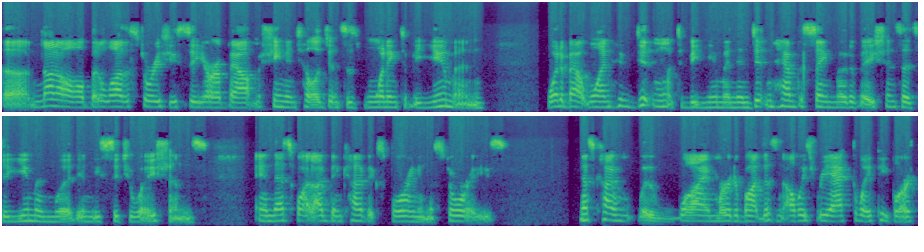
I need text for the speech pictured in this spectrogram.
uh, not all, but a lot of the stories you see are about machine intelligence as wanting to be human. What about one who didn't want to be human and didn't have the same motivations as a human would in these situations? And that's what I've been kind of exploring in the stories. That's kind of why Murderbot doesn't always react the way people are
